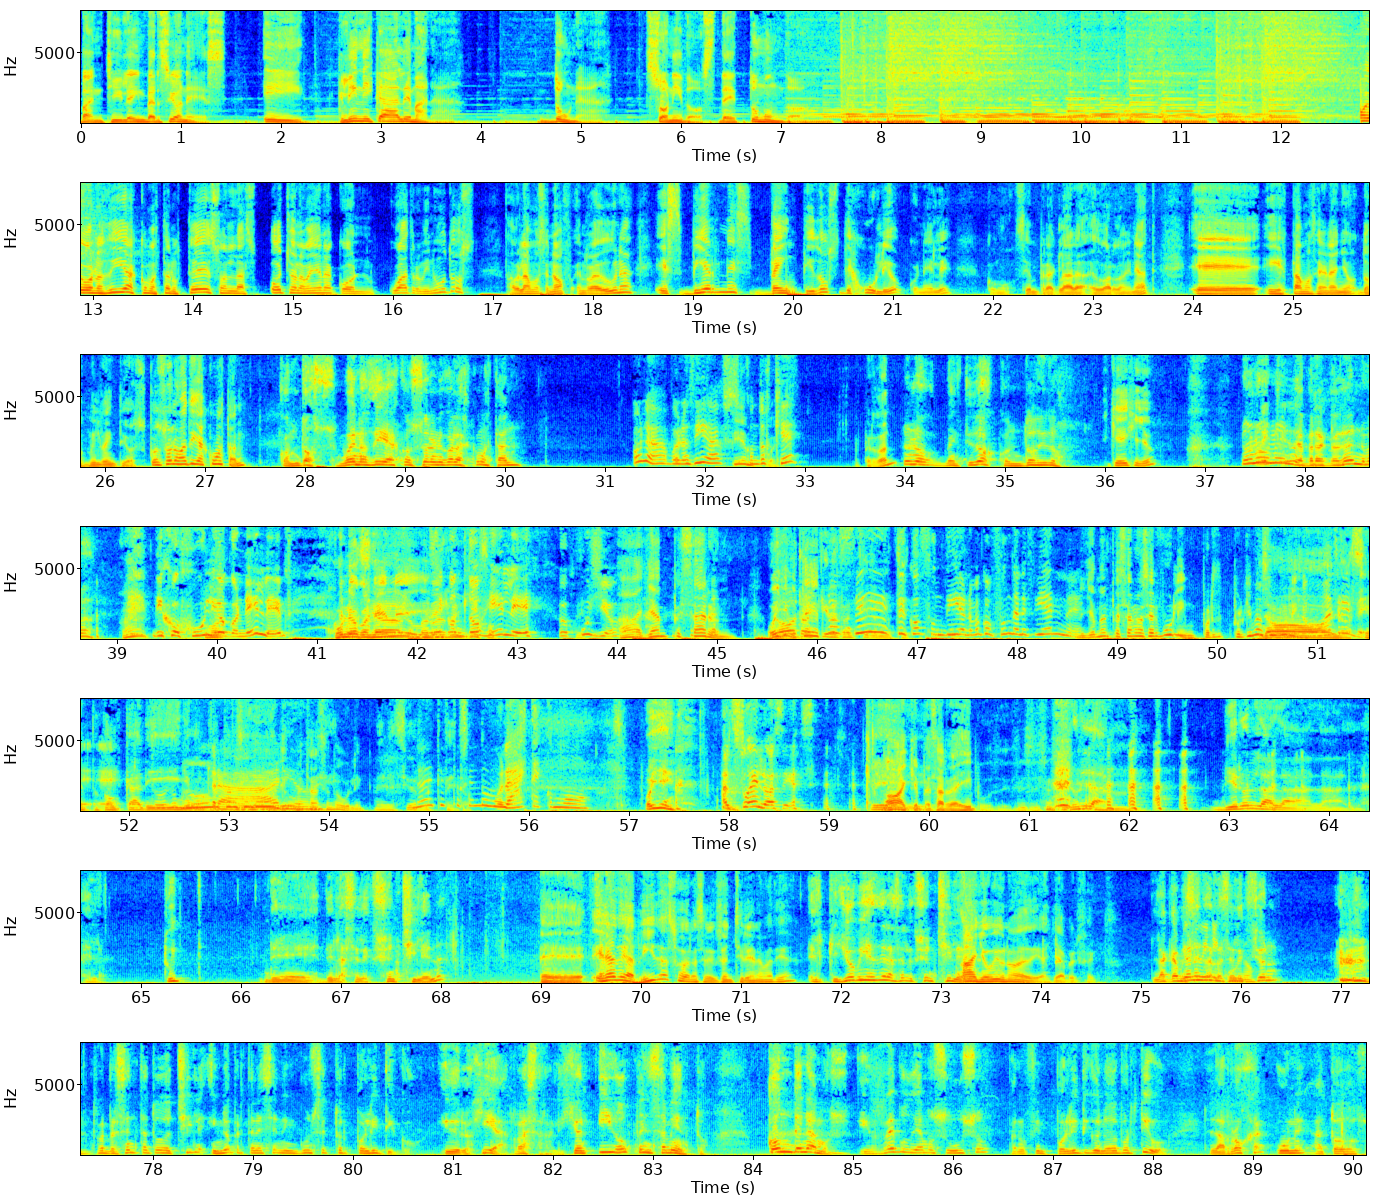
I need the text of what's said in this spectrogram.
Banchile Inversiones y Clínica Alemana. Duna. Sonidos de tu mundo. Muy buenos días, ¿cómo están ustedes? Son las 8 de la mañana con 4 minutos. Hablamos en off en Radio Duna. Es viernes 22 de julio, con L, como siempre aclara Eduardo Ainat, eh, y estamos en el año 2022. Consuelo Matías, ¿cómo están? Con dos. Buenos días, Consuelo Nicolás, ¿cómo están? Hola, buenos días. Bien, ¿Con dos pues. qué? ¿Perdón? No, no, 22 con dos y dos. ¿Y qué dije yo? No, no, no, 22. era para aclarar nomás. Dijo Julio con L. Julio con L. Sí, con dos L. Julio. Ah, ya empezaron. Oye, No, ustedes tranquilo, no tranquilo, sé, estoy confundida. No me confundan, es viernes. ya me empezaron a hacer bullying. ¿Por, por qué me hacen No, bullying? No, al no, revés. con Todo cariño. lo me están haciendo bullying, me están haciendo bullying. Mereció Nadie te está haciendo bola. Ay, estás como Oye, al suelo, así. así. eh, No, hay que empezar de ahí, pues. ¿Vieron la, ¿vieron la, la, la- la- el tweet de, de la selección chilena? Eh, ¿Era de Adidas o de la selección chilena, Matías? El que yo vi es de la selección chilena. Ah, yo vi uno de Adidas, ya, perfecto. La camiseta de la selección representa a todo Chile y no pertenece a ningún sector político, ideología, raza, religión y o pensamiento. Condenamos y repudiamos su uso para un fin político y no deportivo. La roja une a todos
